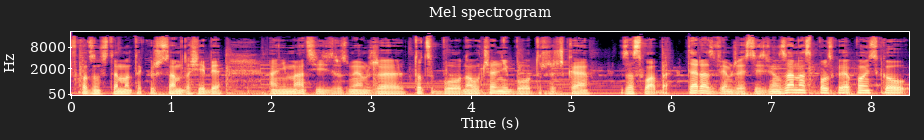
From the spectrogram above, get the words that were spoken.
wchodząc w temat, tak już sam do siebie animacji, zrozumiałem, że to, co było na uczelni, było troszeczkę za słabe. Teraz wiem, że jesteś związana z polsko-japońską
